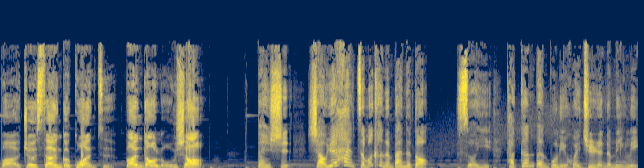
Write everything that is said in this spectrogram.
把这三个罐子搬到楼上。”但是小约翰怎么可能搬得动？所以他根本不理会巨人的命令。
